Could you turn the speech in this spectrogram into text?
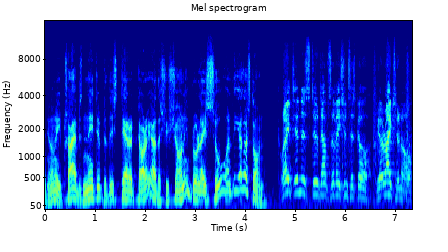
The only tribes native to this territory are the Shoshone, Brule Sioux, and the Yellowstone. Quite an astute observation, Cisco. You're right, you know.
